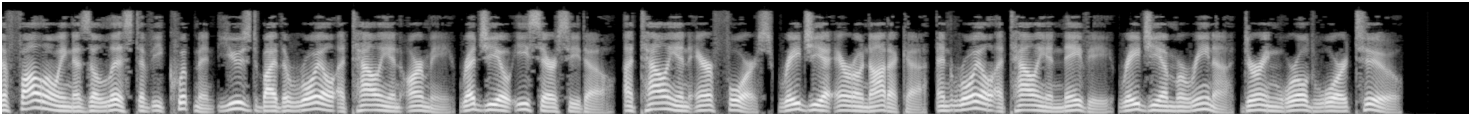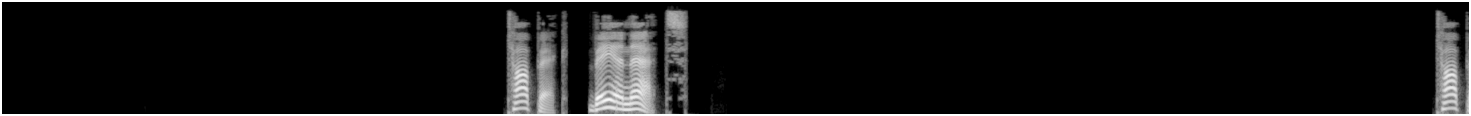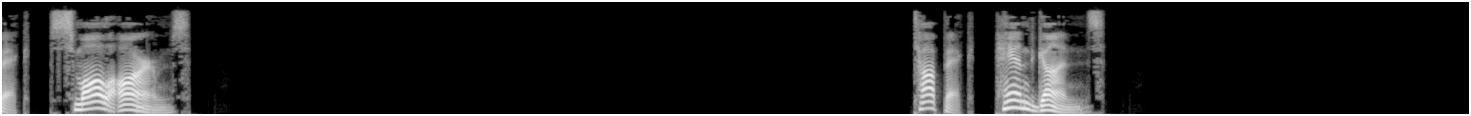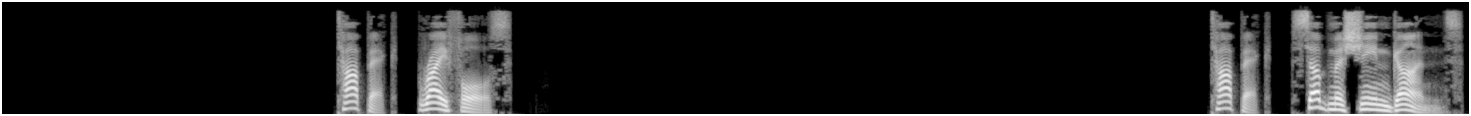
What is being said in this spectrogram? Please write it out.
The following is a list of equipment used by the Royal Italian Army Regio Esercito, Italian Air Force Regia Aeronautica, and Royal Italian Navy Regia Marina during World War II. Topic: Bayonets. Topic: Small arms Topic: Handguns. Topic: Rifles. Topic: Submachine guns.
